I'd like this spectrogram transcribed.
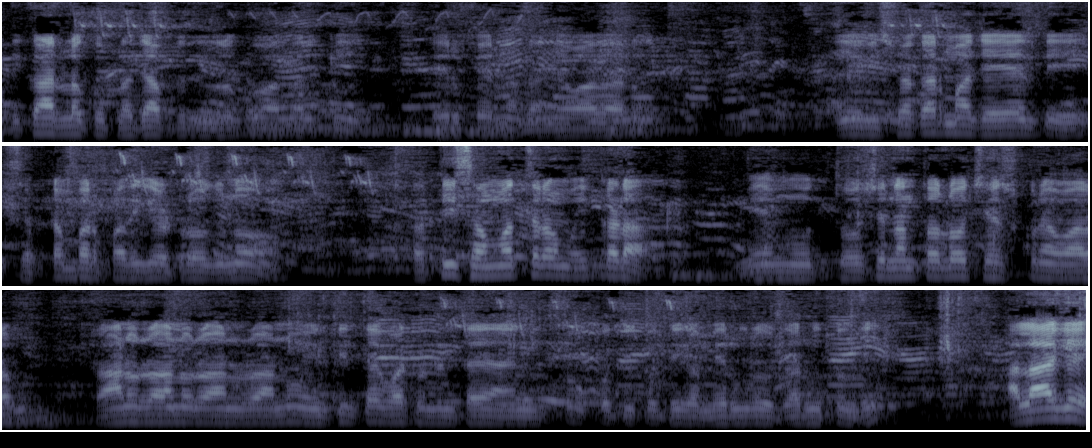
అధికారులకు ప్రజాప్రతినిధులకు అందరికీ పేరు పేరున ధన్యవాదాలు. ఈ విశ్వకర్మ జయంతి సెప్టెంబర్ పదిహేడు రోజున ప్రతి సంవత్సరం ఇక్కడ మేము తోచినంతలో చేసుకునేవారం. రాను రాను రాను రాను ఇంతింత వాటి ఉంటాయని కొద్ది కొద్దిగా మెరుగు జరుగుతుంది. అలాగే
